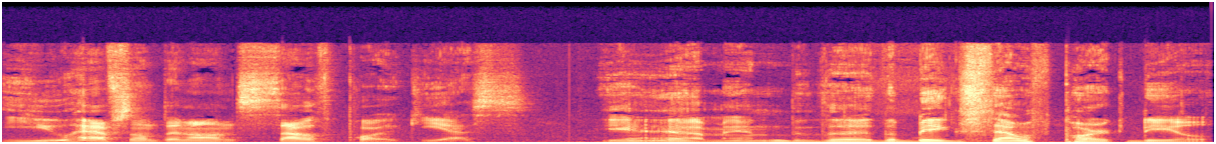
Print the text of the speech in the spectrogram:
you have something on South Park, yes? Yeah, man. The the big South Park deal.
